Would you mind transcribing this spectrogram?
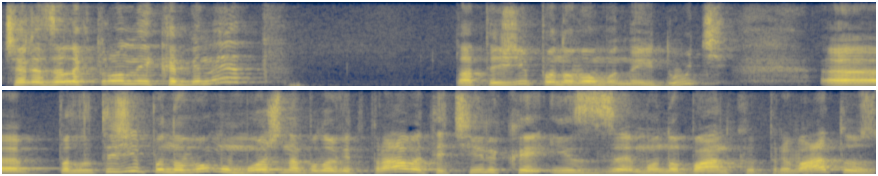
через електронний кабінет платежі по-новому не йдуть. Е, Платежі по-новому можна було відправити тільки із Монобанку і Привату,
